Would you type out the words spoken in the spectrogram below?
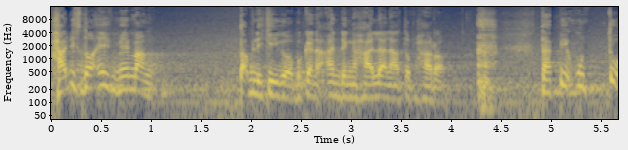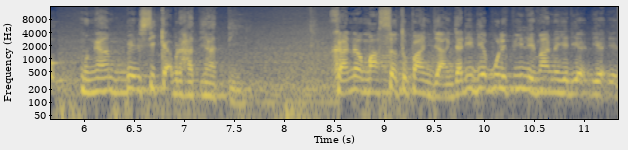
hadis daif memang tak boleh kira berkenaan dengan halal atau haram. Tapi untuk mengambil sikap berhati-hati kerana masa tu panjang jadi dia boleh pilih mana dia dia dia, dia,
